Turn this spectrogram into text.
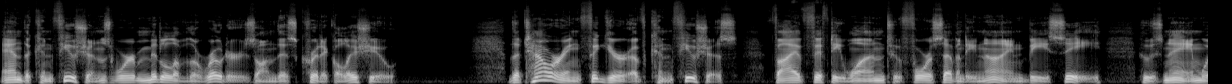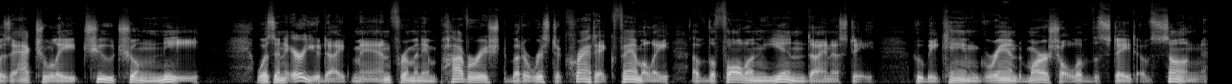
and the Confucians were middle of the roaders on this critical issue. The towering figure of Confucius, 551 to 479 BC, whose name was actually Chu Chung Ni, was an erudite man from an impoverished but aristocratic family of the fallen Yin dynasty, who became Grand Marshal of the state of Sung.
